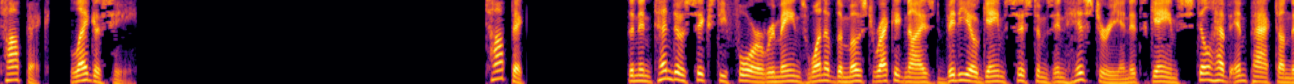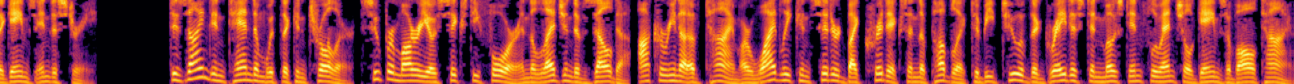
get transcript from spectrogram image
Topic: Legacy. Topic: The Nintendo 64 remains one of the most recognized video game systems in history and its games still have impact on the games industry. Designed in tandem with the controller, Super Mario 64 and The Legend of Zelda, Ocarina of Time are widely considered by critics and the public to be two of the greatest and most influential games of all time.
